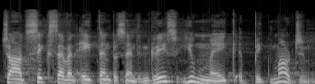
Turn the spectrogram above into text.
charge six, seven, eight, ten percent in Greece, you make a big margin.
